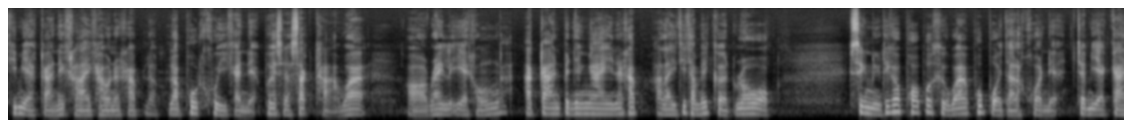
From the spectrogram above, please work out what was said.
ที่มีอาการคล้ายเขานะครับแล้วพูดคุยกันเนี่ยเพื่อจะซักถามว่ารายละเอียดของอาการเป็นยังไงนะครับ อะไรที่ทำให้เกิดโรค สิ่งหนึ่งที่เขาพบก็คือว่าผู้ป่วยแต่ละคนเนี่ยจะมีอาการ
